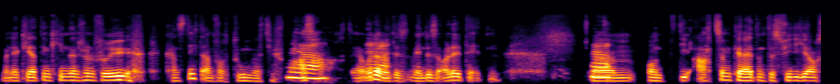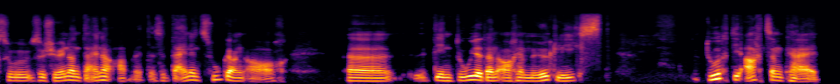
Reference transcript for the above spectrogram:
man erklärt den Kindern schon früh, kannst nicht einfach tun, was dir Spaß Ja, macht, ja, oder ja, wenn das, wenn das alle täten. Ähm, und die Achtsamkeit, und das finde ich auch so, so schön an deiner Arbeit, also deinen Zugang auch, äh, den du ja dann auch ermöglichst, durch die Achtsamkeit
